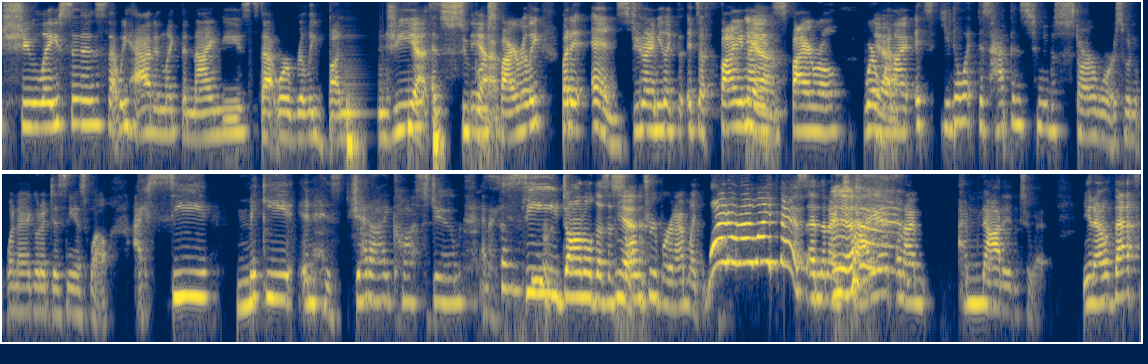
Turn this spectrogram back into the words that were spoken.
shoelaces that we had in like the 90s that were really bungee Yes, and super yeah. spirally, but it ends. Do you know what I mean? Like it's a finite Yeah. spiral where when I it's you know what this happens to me with Star Wars when when I go to Disney as well. I see Mickey in his Jedi costume and I So see cute. Donald as a Yeah. stormtrooper and I'm like, why don't I like this? And then I Yeah. try it and I'm I'm not into it. You know, that's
